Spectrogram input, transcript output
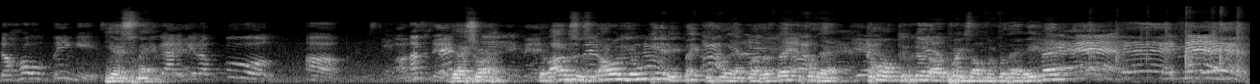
the whole thing is. Yes, ma'am. You ma'am. got to get a full uh, Understand. That's right. The Bible says, in all get it." thank you for that, mother. Thank you for that. Come on, give God our praise offering for that. Amen. Amen. Amen.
